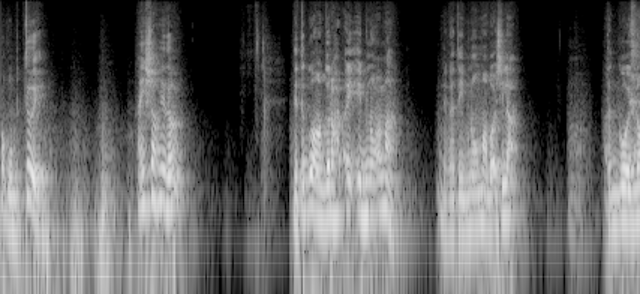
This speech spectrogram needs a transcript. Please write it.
Baru betul eh. Aisyah macam tu. Dia tegur Abdul Rahman eh, Ibnu Umar. Dia kata Ibnu Umar buat silap. Tegur Ibnu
